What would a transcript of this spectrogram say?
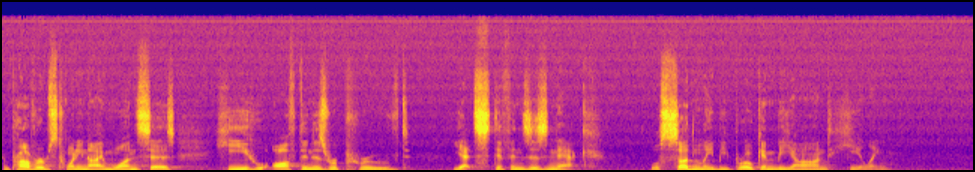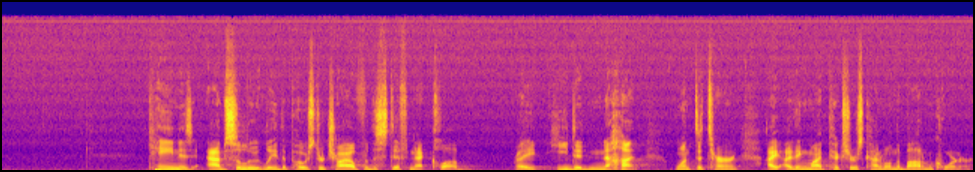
And Proverbs 29 1 says, He who often is reproved, yet stiffens his neck, will suddenly be broken beyond healing. Cain is absolutely the poster child for the stiff neck club, right? He did not want to turn. I, I think my picture is kind of on the bottom corner.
